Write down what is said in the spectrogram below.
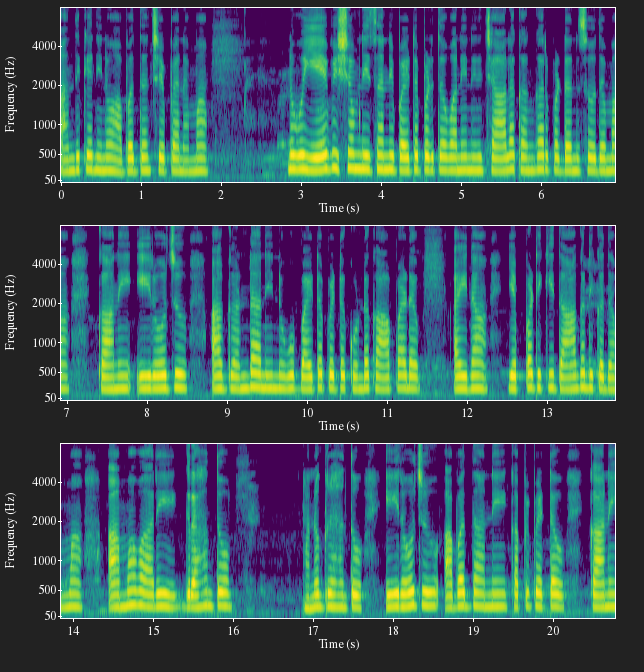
అందుకే నేను అబద్ధం చెప్పానమ్మా. నువ్వు ఏ విషయం నిజాన్ని బయట పెడతావని నేను చాలా కంగారు పడ్డాను సోదమ్మా కానీ ఈరోజు ఆ గండాన్ని నువ్వు బయట పెట్టకుండా కాపాడావు. అయినా ఎప్పటికీ దాగని కదమ్మా. అమ్మవారి గ్రహంతో అనుగ్రహంతో ఈరోజు అబద్ధాన్ని కప్పిపెట్టవు. కానీ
